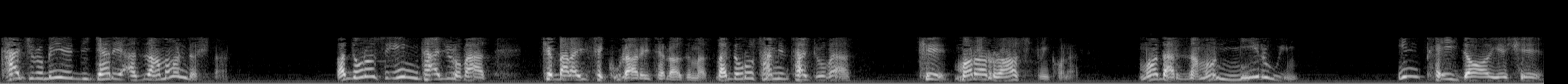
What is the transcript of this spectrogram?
تجربه دیگری از زمان داشتن. و درست این تجربه است که برای سکولاریته لازم است. و درست همین تجربه است که ما را راست می کند ما در زمان می رویم این پیدایش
